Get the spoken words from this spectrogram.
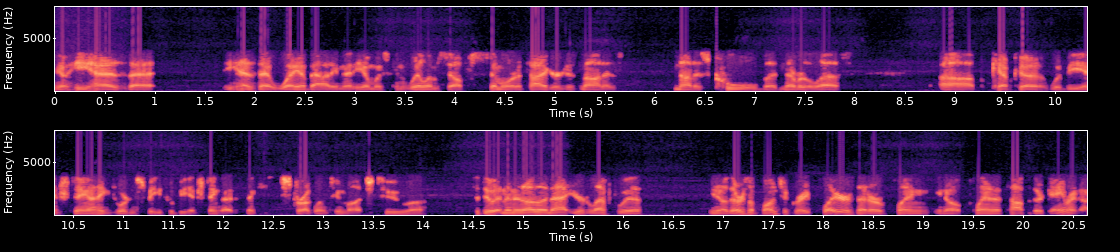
you know he has that he has that way about him that he almost can will himself, similar to Tiger, just not as not as cool, but nevertheless, Uh, Koepka would be interesting. I think Jordan Spieth would be interesting. I just think he's struggling too much to uh, to do it. And then other than that, you're left with, you know, there's a bunch of great players that are playing, you know, playing at the top of their game right now.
